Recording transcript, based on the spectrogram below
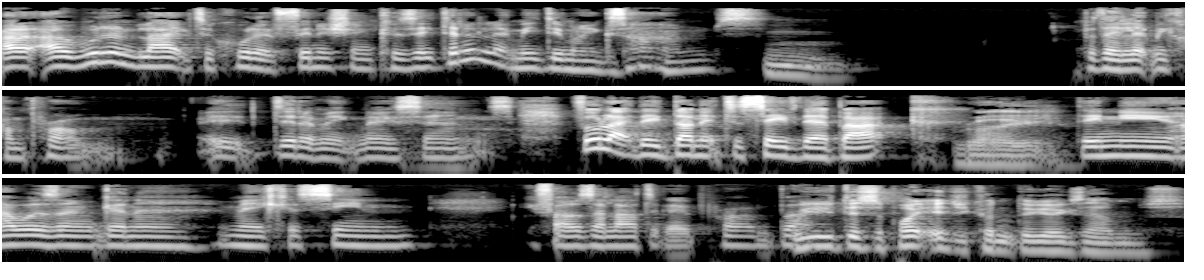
I, I wouldn't like to call it finishing because they didn't let me do my exams. Hmm. But they let me come prom. It didn't make no sense. feel like they'd done it to save their back. Right. They knew I wasn't gonna make a scene if I was allowed to go prom. But Were you disappointed you couldn't do your exams?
